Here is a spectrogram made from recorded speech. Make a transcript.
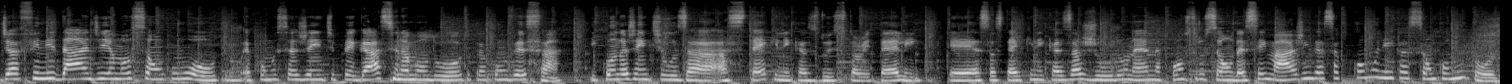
de afinidade e emoção com o outro. É como se a gente pegasse na mão do outro para conversar. E quando a gente usa as técnicas do storytelling, é, essas técnicas ajudam né, na construção dessa imagem, dessa comunicação como um todo.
